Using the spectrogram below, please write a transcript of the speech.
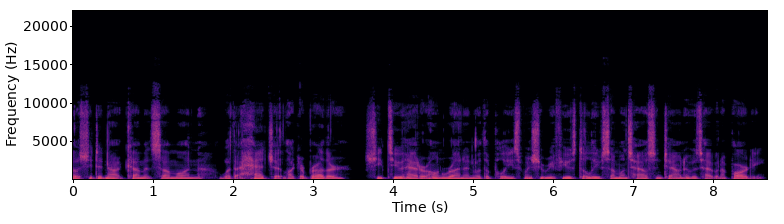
Though she did not come at someone with a hatchet like her brother, she too had her own run in with the police when she refused to leave someone's house in town who was having a party.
